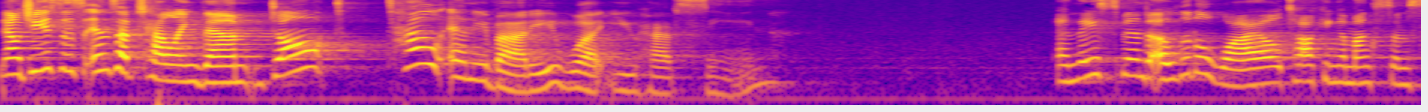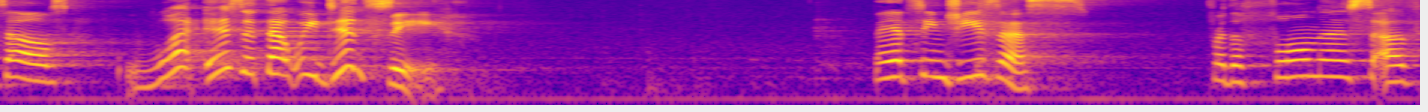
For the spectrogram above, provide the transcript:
Now, Jesus ends up telling them, Don't tell anybody what you have seen. And they spend a little while talking amongst themselves, What is it that we did see? They had seen Jesus for the fullness of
